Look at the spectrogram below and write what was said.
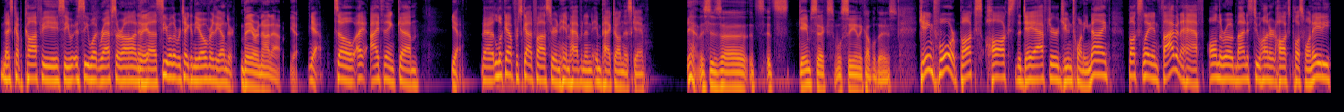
Nice cup of coffee. See see what refs are on, and uh, see whether we're taking the over or the under. They are not out yet. Yeah. So I I think um, yeah. Uh, look out for Scott Foster and him having an impact on this game. Yeah, this is uh it's it's game 6. We'll see in a couple days. Game four, Bucks Hawks the day after June 29th. Bucks laying five and a half on the road, minus 200. Hawks plus 180.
